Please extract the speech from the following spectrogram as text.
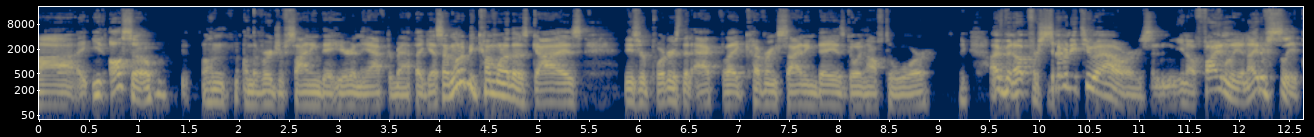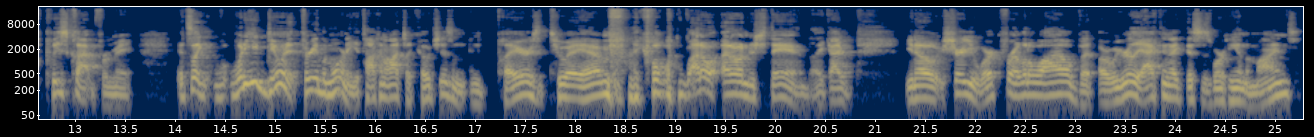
Uh, also, on on the verge of signing day here in the aftermath, I guess I want to become one of those guys, these reporters that act like covering signing day is going off to war. Like, I've been up for 72 hours and, you know, finally a night of sleep. Please clap for me. It's like, what are you doing at three in the morning? You're talking a lot to coaches and, and players at 2 a.m. like, well, I don't, I don't understand. Like, I, you know, sure you work for a little while, but are we really acting like this is working in the mines?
